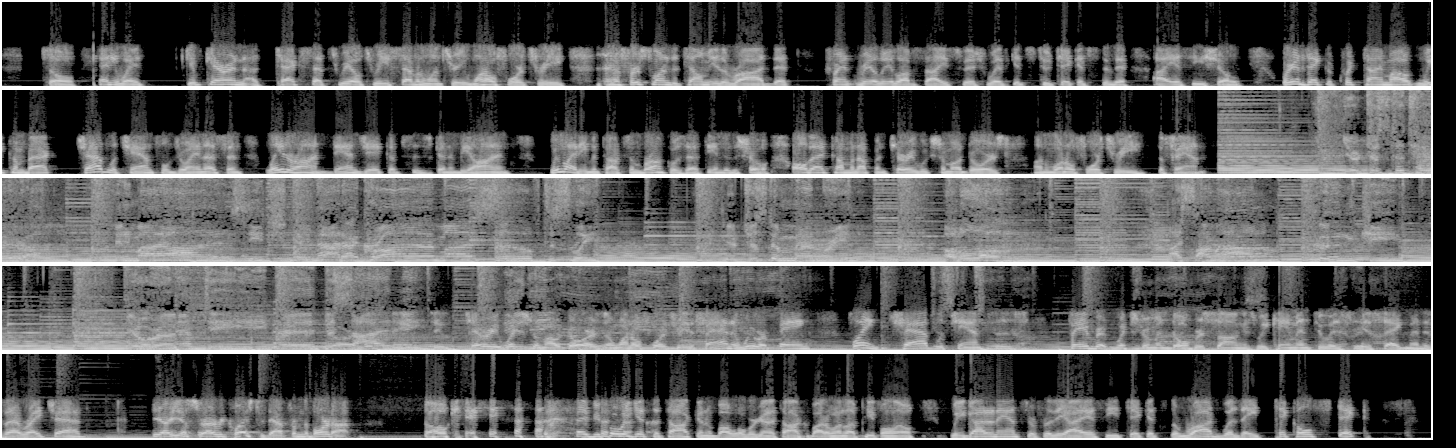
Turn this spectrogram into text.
So, anyway, give Karen a text at 303 713 1043. First one to tell me the rod that Trent really loves to ice fish with gets two tickets to the ISE show. We're going to take a quick time out and we come back. Chad LaChance will join us, and later on, Dan Jacobs is going to be on, and we might even talk some Broncos at the end of the show. All that coming up on Terry Wickstrom Outdoors on 1043 The Fan. You're just a teardrop in my eyes. Each night I cry myself to sleep. You're just a memory of a love I somehow couldn't keep. Wickstrom Outdoors on 1043 The Fan, and we were paying, playing Chad LaChance's favorite Wickstrom and Dover song as we came into his, his segment. Is that right, Chad? Yeah, yes, sir. I requested that from the board op. Okay. hey, before we get to talking about what we're going to talk about, I want to let people know we got an answer for the ISE tickets. The rod was a tickle stick.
